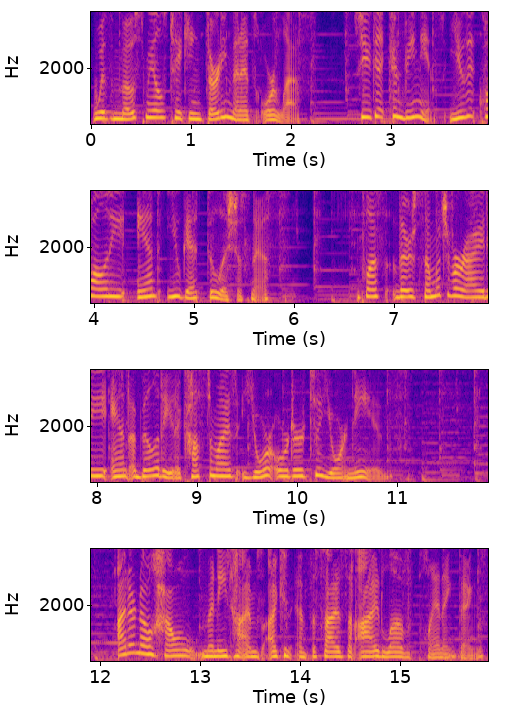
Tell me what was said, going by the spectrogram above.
with most meals taking 30 minutes or less. So you get convenience, you get quality, and you get deliciousness. Plus, there's so much variety and ability to customize your order to your needs. I don't know how many times I can emphasize that I love planning things.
